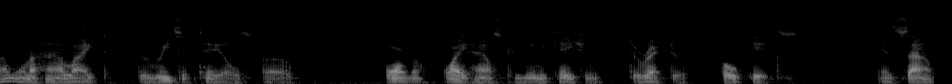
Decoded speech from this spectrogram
I want to highlight the recent tales of former White House Communication Director Hope Hicks and South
